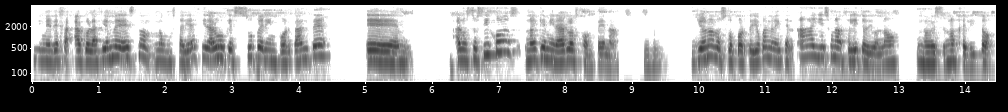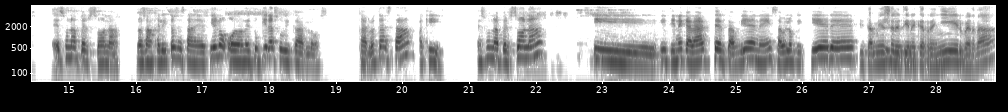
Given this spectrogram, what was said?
Y me deja, a colación de esto, me gustaría decir algo que es súper importante. Eh, a nuestros hijos no hay que mirarlos con pena. Yo no los soporto. Yo cuando me dicen, ay, es un angelito, digo, no, no es un angelito, es una persona los angelitos están en el cielo o donde tú quieras ubicarlos. Carlota está aquí. Es una persona y, tiene carácter también, ¿eh? Sabe lo que quiere. Y también se le tiene que reñir, ¿verdad?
